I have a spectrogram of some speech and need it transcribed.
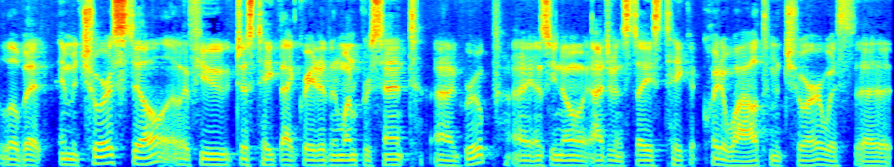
a little bit immature still. If you just take that greater than 1% uh, group, uh, as you know, adjuvant studies take quite a while to mature with uh,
